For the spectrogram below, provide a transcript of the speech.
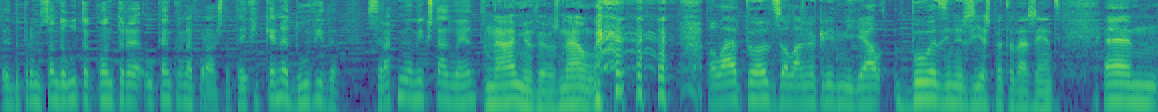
de promoção da luta contra o cancro na próstata e fiquei na dúvida: será que o meu amigo está doente? Ai meu Deus, não. olá a todos, olá meu querido Miguel, boas energias para toda a gente. Ahm,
